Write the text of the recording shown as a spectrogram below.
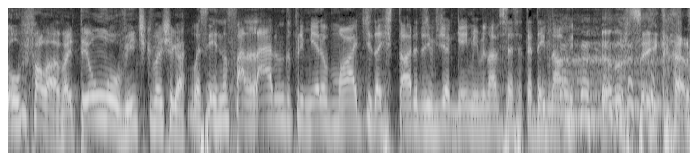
ouve falar. Vai ter um ouvinte que vai chegar. Vocês não falaram do primeiro mod da história do videogame em 1979. Eu não sei, cara.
